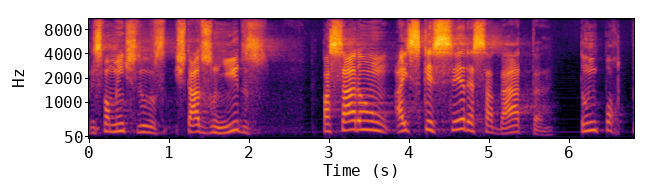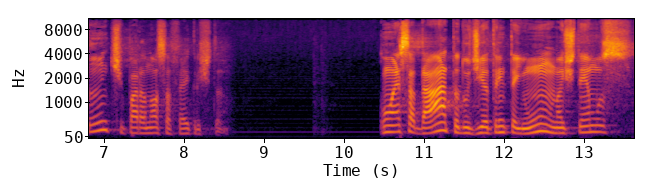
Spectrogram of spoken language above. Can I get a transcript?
principalmente dos Estados Unidos, passaram a esquecer essa data tão importante para a nossa fé cristã. Com essa data do dia 31, nós temos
